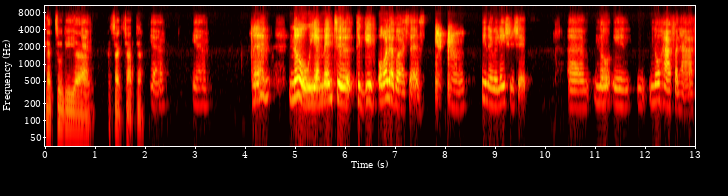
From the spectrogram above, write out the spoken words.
get to the uh, Yeah, exact chapter. yeah, yeah. And no, we are meant to to give all of ourselves in a relationship. Um, no, in no half and half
